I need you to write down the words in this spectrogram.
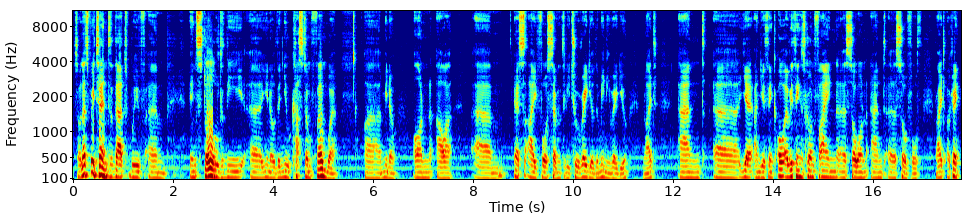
so let's pretend that we've um, installed the uh, you know the new custom firmware um, you know on our um, SI4732 radio the mini radio right? And uh, yeah and you think oh everything's gone fine uh, so on and uh, so forth right? Okay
